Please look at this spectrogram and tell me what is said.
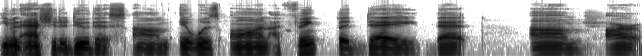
even ask you to do this, um, it was on I think the day that um, our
